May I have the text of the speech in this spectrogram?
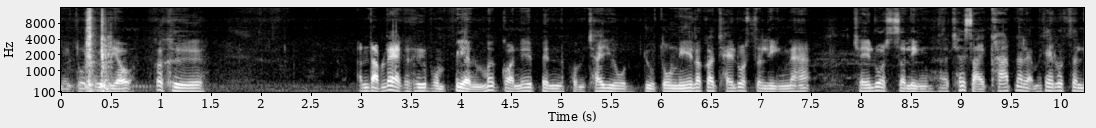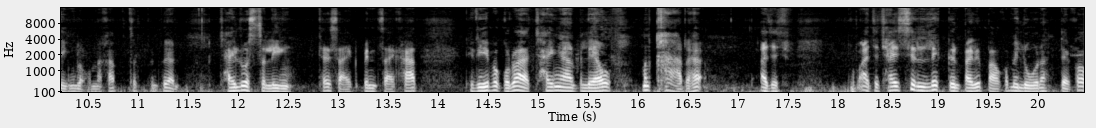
นี่ตัวช่วยเลี้ยวก็คือ อันดับแรกก็คือผมเปลี่ยนเมื่อก่อนนี้เป็นผมใช้อยู่อยู่ตรงนี้แล้วก็ใช้ลวดสลิงนะฮะ ใช้ลวดสลิง ใช้สายคาดนั่นแหละไม่ใช่ลวดสลิงหรอกนะครับ เพื่อนๆใช้ลวดสลิง ใช้สายเป็นสายคาดทีนี้ปรากฏว่าใช้งานไปแล้วมันขาดนะฮะอาจจะผมอาจจะใช้เส้นเล็กเกินไปหรือเปล่าก็ไม่รู้นะแต่ก็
